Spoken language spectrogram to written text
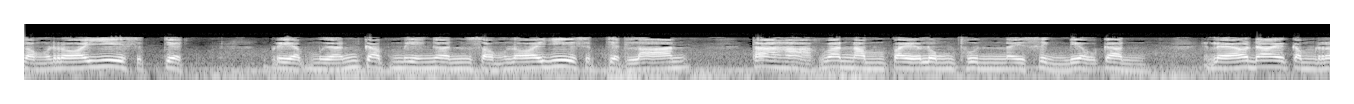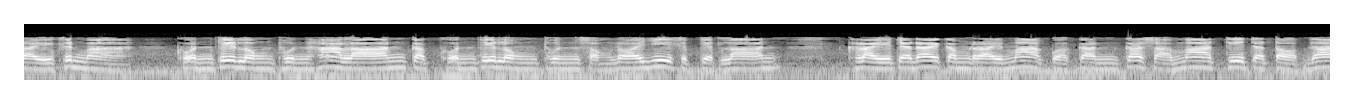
สองร้อยยี่สิบเจ็ดเปรียบเหมือนกับมีเงินสองร้อยยี่สิบเจ็ดล้าน ถ้าหากว่านำไปลงทุนในสิ่งเดียวกัน แล้วได้กำไรขึ้นมา คนที่ลงทุนห้าล้านกับคนที่ลงทุนสองร้อยยี่สิบเจ็ดล้าน ใครจะได้กำไรมากกว่ากัน ก็สามารถที่จะตอบได้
